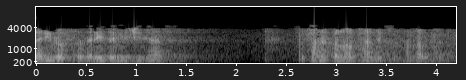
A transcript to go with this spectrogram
در این راستا در این زمین چیزی هست. سبحانك اللهم وبحمدك سبحان الله وبحمدك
